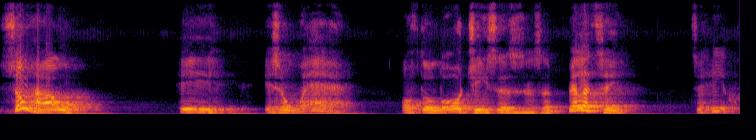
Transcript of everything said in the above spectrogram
Somehow, he is aware of the Lord Jesus' ability to heal.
